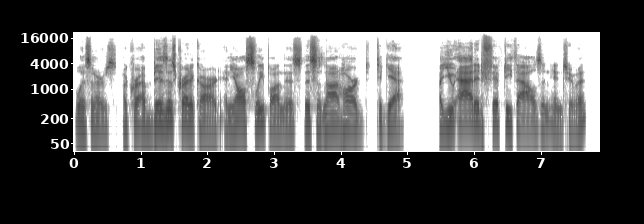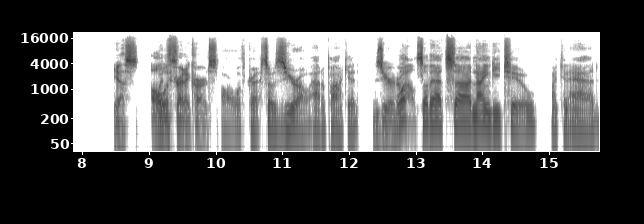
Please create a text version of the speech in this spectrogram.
listeners. A, cre- a business credit card and you all sleep on this. This is not hard to get. Uh, You added 50,000 into it, Yes. All With- with credit cards. all with credit. So zero out of pocket. Zero out. So that's uh, 92. I can add.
